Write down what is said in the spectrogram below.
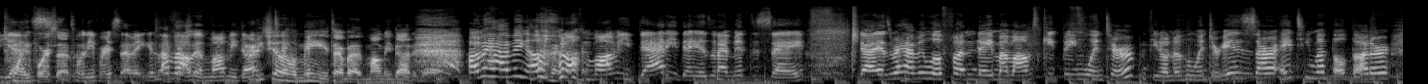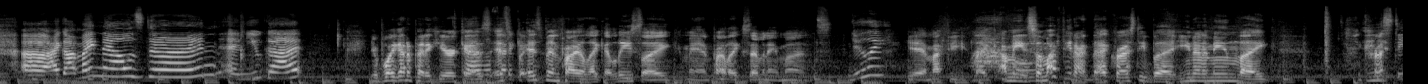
24 7. 24 7 because I'm having mommy daughter You chilling with me, you talking about mommy daughter day. I'm having a little mommy daddy day is what I meant to say. Guys, we're having a little fun day. My mom's keeping Winter. If you don't know who Winter is, our 18 month old daughter. Uh, I got my nails done and you got Your boy got a pedicure because it's pedicure. it's been probably like at least like man, probably like seven, eight months. Really? Yeah, my feet like I mean, so my feet aren't that crusty, but you know what I mean? Like Crusty?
